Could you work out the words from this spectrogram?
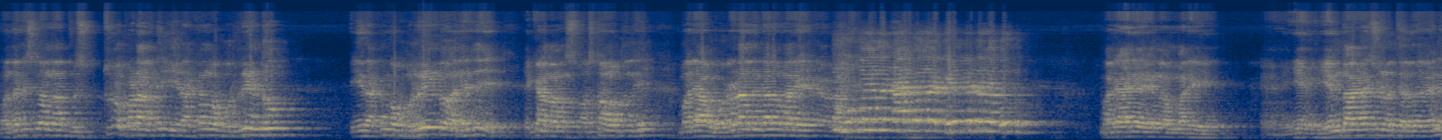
మందకృష్ణ నా దృష్టిలో పడాలని ఈ రకంగా ఉర్రిండు ఈ రకంగా ఉర్రిండు అనేది ఇక్కడ మనకు స్పష్టం అవుతుంది. మరి ఆ ఉర్రడానికి గల మరి మరి ఆయన మరి ఏం ఏం దాగాల్సిండో తెలియదు కానీ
